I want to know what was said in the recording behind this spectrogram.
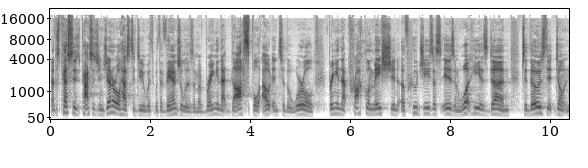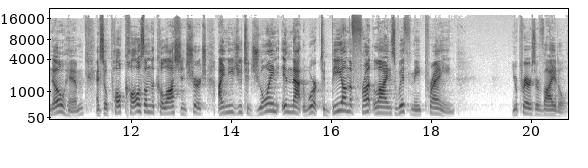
Now, this passage, passage in general has to do with, with evangelism, of bringing that gospel out into the world, bringing that proclamation of who Jesus is and what he has done to those that don't know him. And so, Paul calls on the Colossian church I need you to join in that work, to be on the front lines with me praying. Your prayers are vital.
